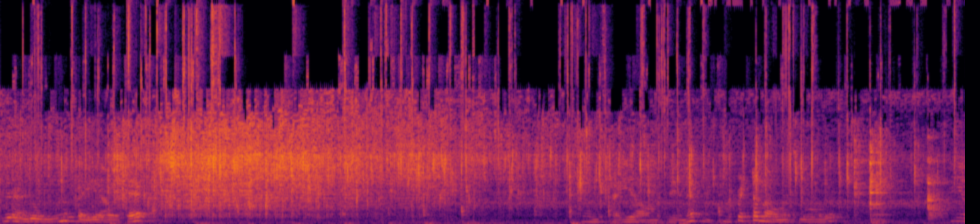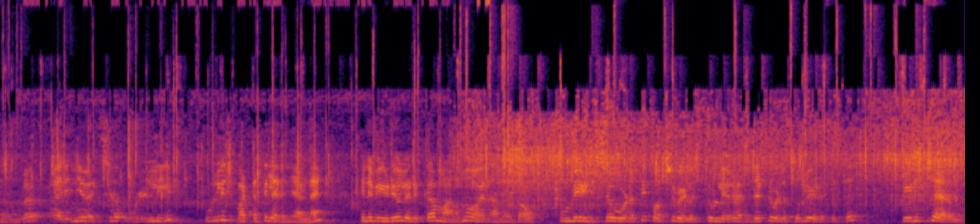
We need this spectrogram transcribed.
ഇത് രണ്ടും ഒന്ന് ഫ്രൈ ആവട്ടെ. ഒന്ന് ഫ്രൈ ആകുമ്പോഴത്തേന് പെട്ടെന്നാവും മറ്റുള്ളത് ഇനി നമ്മൾ അരിഞ്ഞ് വെച്ച ഉള്ളി ഉള്ളി വട്ടത്തിൽ അരിഞ്ഞാണ്. പിന്നെ വീഡിയോയിൽ എടുക്കാൻ മറന്നു പോയതാണ് കേട്ടോ. മുമ്പേ ഇടിച്ച കൂടത്തി കുറച്ച് വെളുത്തുള്ളി ഒരു അഞ്ചെട്ട് വെളുത്തുള്ളി എടുത്തിട്ട് ഇടിച്ചായിരുന്നു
